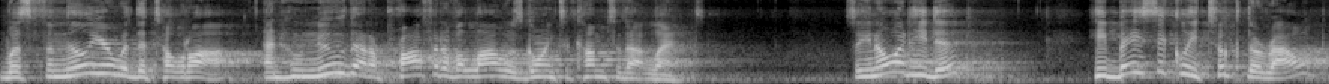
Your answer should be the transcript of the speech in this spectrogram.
was familiar with the Torah, and who knew that a prophet of Allah was going to come to that land. So, you know what he did? He basically took the route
